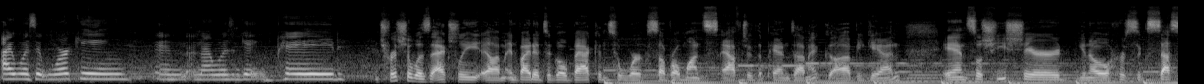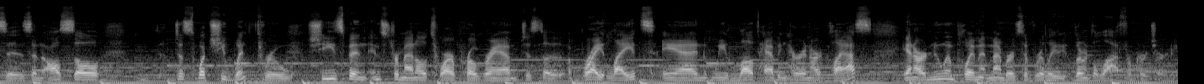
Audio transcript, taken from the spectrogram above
I wasn't working and, and I wasn't getting paid. Tricia was actually um, invited to go back into work several months after the pandemic uh, began, and so she shared, you know, her successes and also just what she went through. She's been instrumental to our program, just a, a, bright light, and we love having her in our class. And our new employment members have really learned a lot from her journey.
